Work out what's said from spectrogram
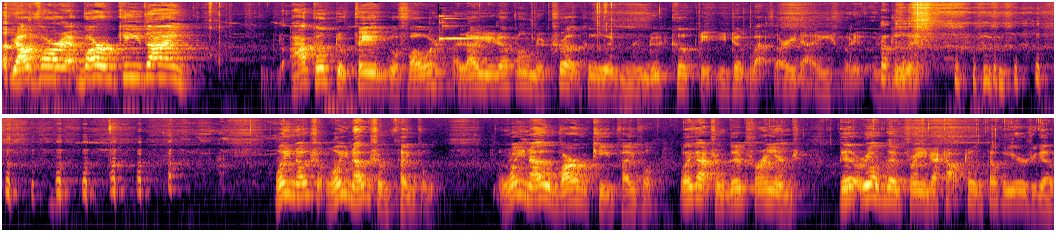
Y'all for that barbecue thing? I cooked a pig before. I laid it up on the truck hood and just cooked it. It took about three days, but it was good. we know some, we know some people. We know barbecue people. We got some good friends, good, real good friends. I talked to them a couple years ago.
